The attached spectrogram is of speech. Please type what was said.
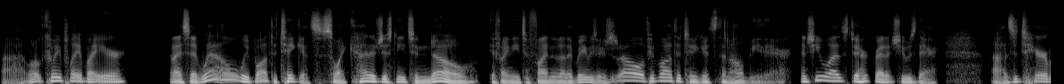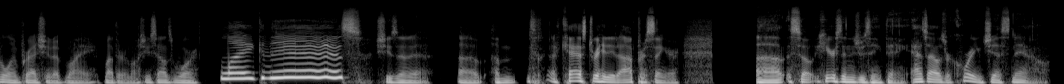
Uh, well, can we play it by ear? And I said, well, we bought the tickets, so I kind of just need to know if I need to find another babysitter. She said, oh, if you bought the tickets, then I'll be there. And she was, to her credit, she was there. Uh, it's a terrible impression of my mother-in-law. She sounds more like this. She's in a, a, a, a castrated opera singer. Uh, so here's an interesting thing. As I was recording just now,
